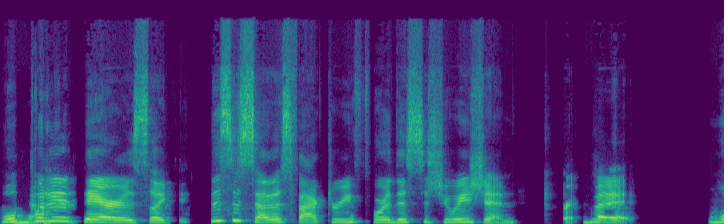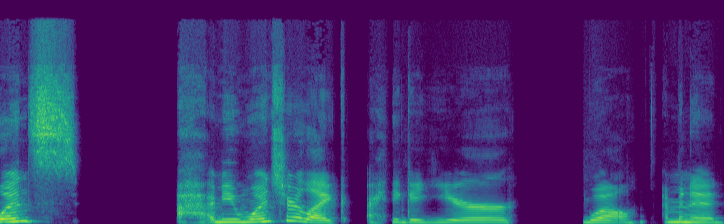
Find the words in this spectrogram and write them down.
we'll Yeah. put it there as like this is satisfactory for this situation Right. but once i mean once you're like i think a year well i'm going to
